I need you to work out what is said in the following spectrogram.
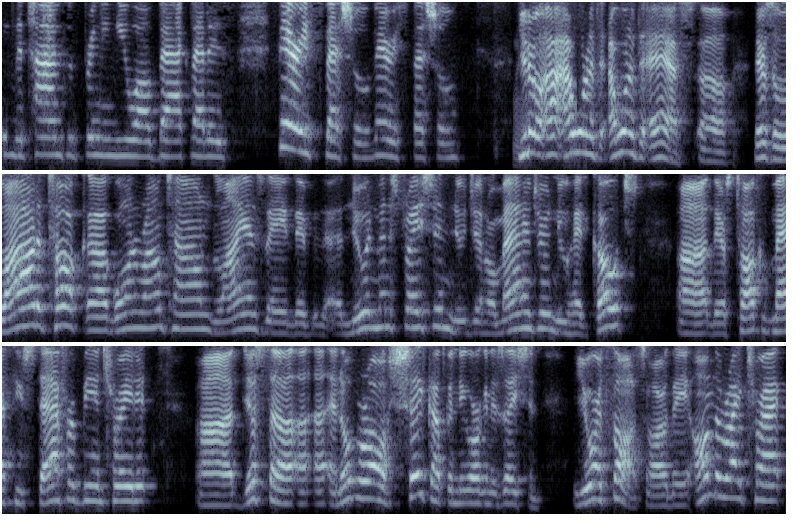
the times with bringing you all back. That is very special, very special. You know, I, I wanted to, I wanted to ask. Uh, there's a lot of talk uh, going around town. Lions, they they new administration, new general manager, new head coach. Uh, there's talk of Matthew Stafford being traded. Uh, just a, a, an overall shakeup in the organization. Your thoughts? Are they on the right track?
